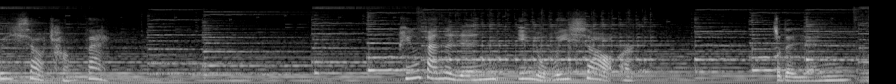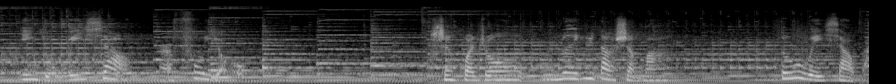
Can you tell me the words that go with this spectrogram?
微笑常在。平凡的人因有微笑而富的人因有微笑而富有。生活中无论遇到什么，都微笑吧。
